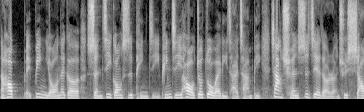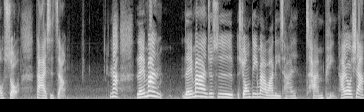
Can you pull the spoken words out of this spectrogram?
然后并由那个审计公司评级，评级后就作为理财产品，向全世界的人去销售，大概是这样。那雷曼。雷曼就是兄弟卖完理财产品，他又向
